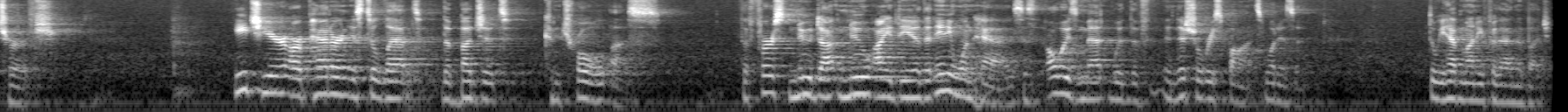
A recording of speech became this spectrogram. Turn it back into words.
church. Each year, our pattern is to let the budget control us. The first new, new idea that anyone has is always met with the initial response what is it? Do we have money for that in the budget?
